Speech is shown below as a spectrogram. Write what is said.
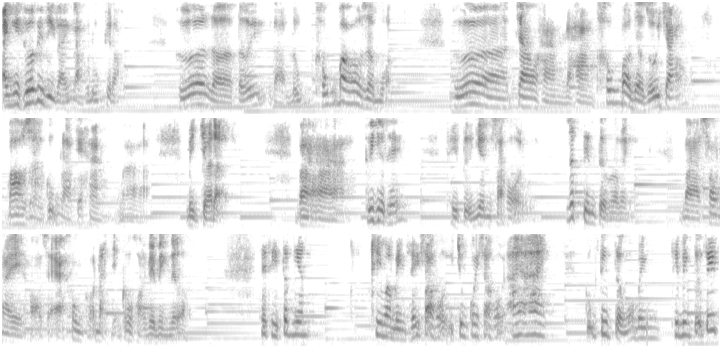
Anh ấy hứa cái gì là anh làm đúng cái đó. Hứa giờ tới là đúng, không bao giờ muộn hứa ờ, trao hàng là hàng không bao giờ dối trá. Bao giờ cũng là cái hàng mà mình chờ đợi. Và cứ như thế thì tự nhiên xã hội rất tin tưởng vào mình. Và sau này họ sẽ không có đặt những câu hỏi về mình nữa. Thế thì tất nhiên, khi mà mình thấy xã hội, chung quanh xã hội ai ai cũng tin tưởng vào mình thì mình tự tin.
